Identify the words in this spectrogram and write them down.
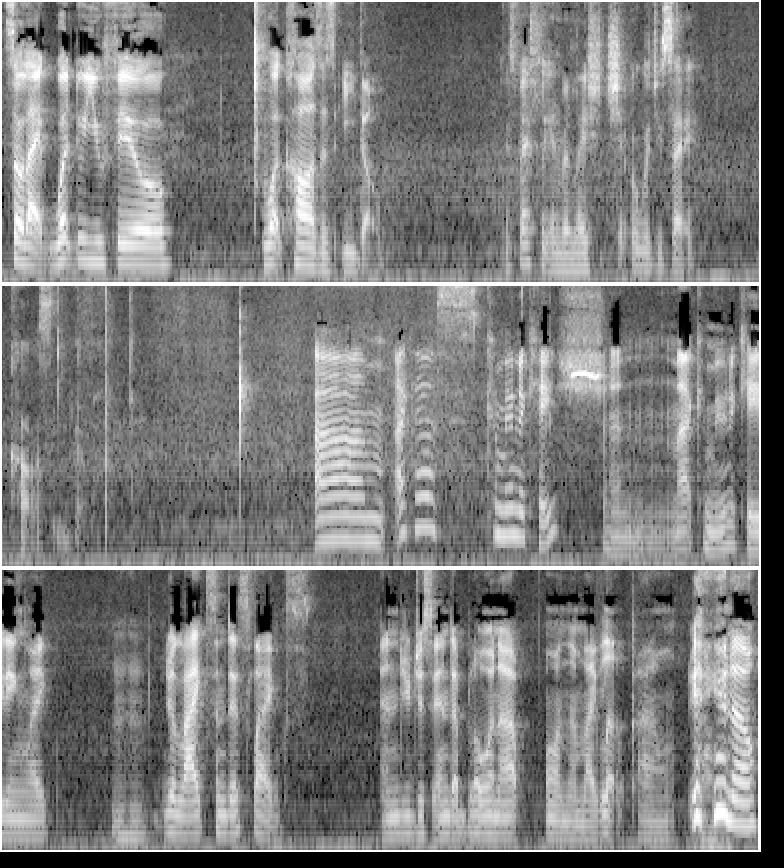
So, like, what do you feel? What causes ego, especially in relationship? What would you say would cause ego? Um, I guess communication, not communicating like Mm-hmm. your likes and dislikes, and you just end up blowing up on them. Like, look, I don't, you know.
